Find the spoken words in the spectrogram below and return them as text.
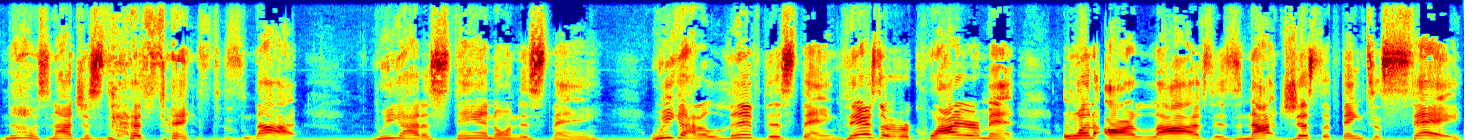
No, it's not just that, saints. It's not. We got to stand on this thing. We got to live this thing. There's a requirement on our lives. It's not just a thing to say,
